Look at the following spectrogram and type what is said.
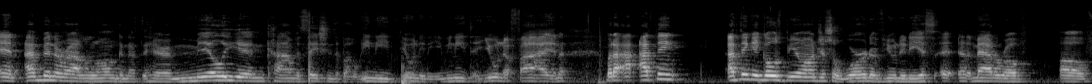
and I've been around long enough to hear a million conversations about we need unity, we need to unify, and but I, I think I think it goes beyond just a word of unity. It's a, a matter of of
